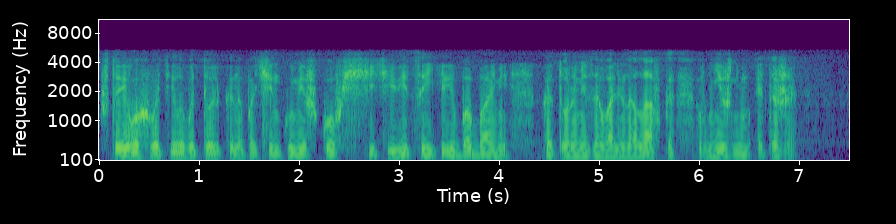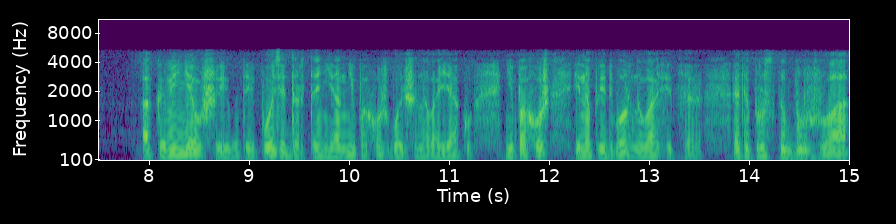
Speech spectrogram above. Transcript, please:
что его хватило бы только на починку мешков с чечевицей или бобами, которыми завалена лавка в нижнем этаже. Окаменевший в этой позе Д'Артаньян не похож больше на вояку, не похож и на придворного офицера. Это просто буржуа,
